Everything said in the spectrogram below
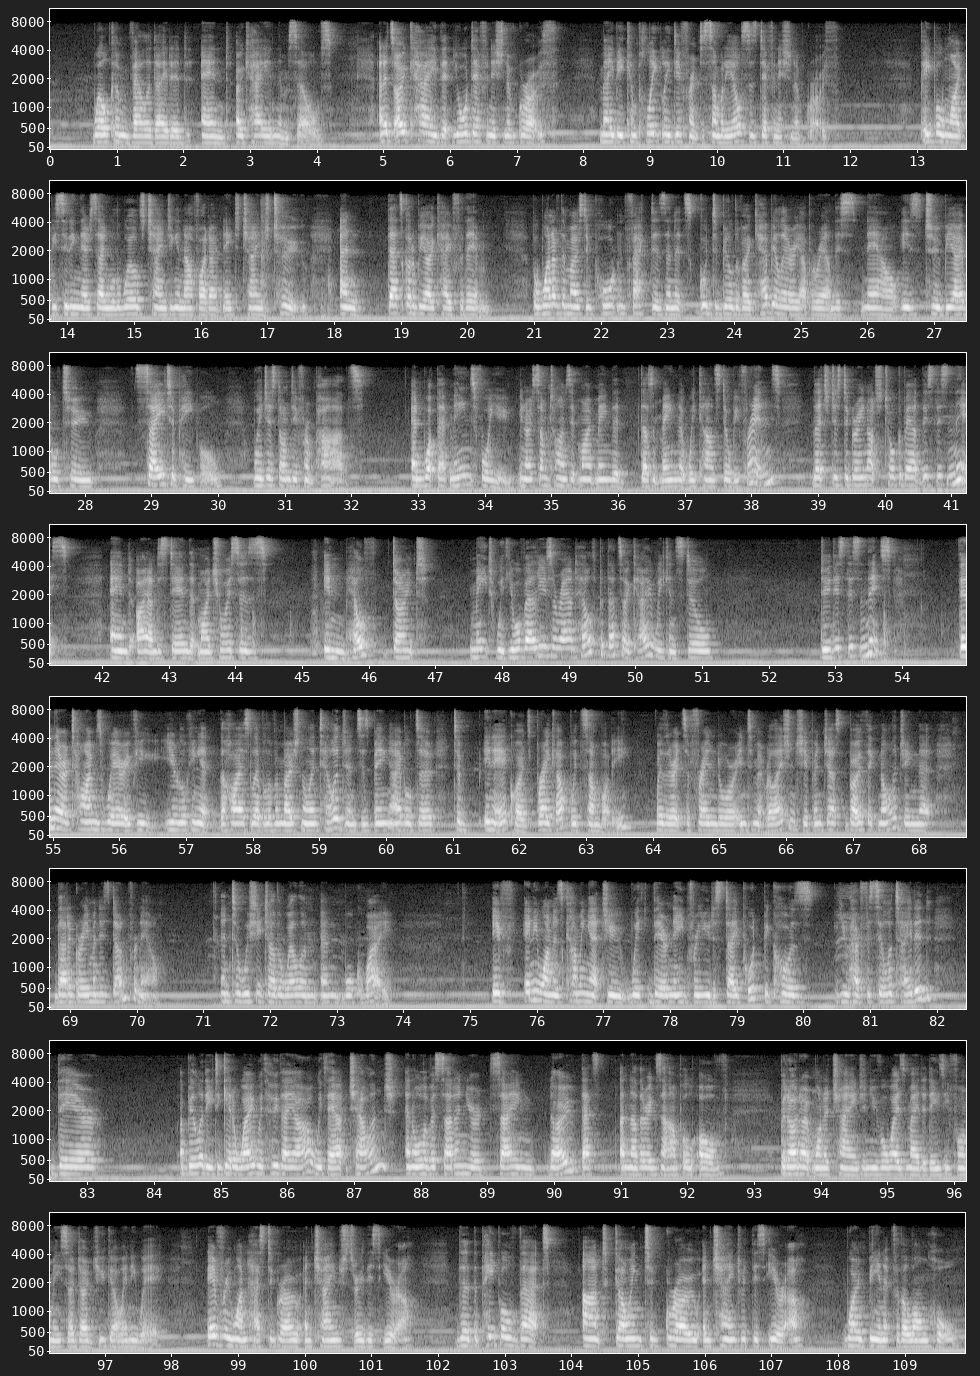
welcome validated and okay in themselves and it's okay that your definition of growth may be completely different to somebody else's definition of growth. People might be sitting there saying, Well, the world's changing enough, I don't need to change too. And that's got to be okay for them. But one of the most important factors, and it's good to build a vocabulary up around this now, is to be able to say to people, We're just on different paths and what that means for you. You know, sometimes it might mean that doesn't mean that we can't still be friends. Let's just agree not to talk about this, this, and this. And I understand that my choices in health don't meet with your values around health, but that's okay. We can still do this, this, and this. Then there are times where if you you're looking at the highest level of emotional intelligence is being able to to in air quotes, break up with somebody, whether it's a friend or intimate relationship, and just both acknowledging that that agreement is done for now and to wish each other well and, and walk away. if anyone is coming at you with their need for you to stay put because you have facilitated their ability to get away with who they are without challenge, and all of a sudden you're saying no, that's another example of, but I don't want to change, and you've always made it easy for me, so don't you go anywhere. Everyone has to grow and change through this era. The, the people that aren't going to grow and change with this era won't be in it for the long haul.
